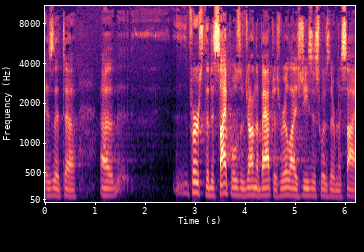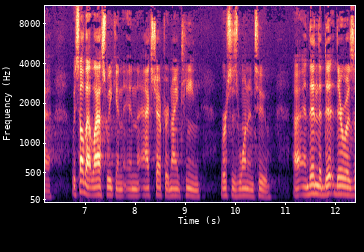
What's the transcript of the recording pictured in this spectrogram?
is that uh, uh, first, the disciples of John the Baptist realized Jesus was their Messiah. We saw that last week in, in Acts chapter 19, verses 1 and 2. Uh, and then the, there was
